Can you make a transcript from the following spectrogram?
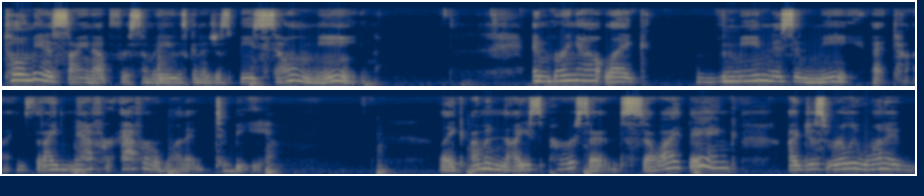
told me to sign up for somebody who's going to just be so mean and bring out like the meanness in me at times that I never ever wanted to be. Like, I'm a nice person. So I think I just really wanted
